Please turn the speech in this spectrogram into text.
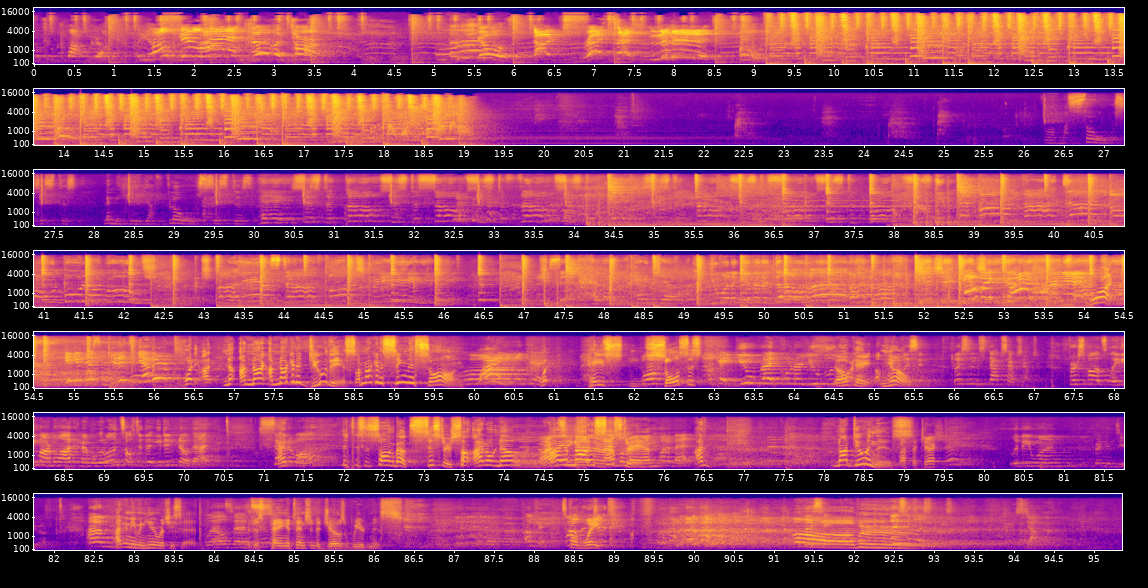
to Bakra. We hope you had a good I, no, I'm not. I'm not gonna do this. I'm not gonna sing this song. Why? Okay. What? Hey, s- soul sister. Okay, you red corner, you blue corner. Okay, no. Listen, listen, stop, stop, stop. First of all, it's Lady Marmalade, and I'm a little insulted that you didn't know that. Second of all, This this is a song about sisters. So, I don't know. I'm I am not a and I'm a sister. man. want to bet? I'm not doing this. Last I checked. Libby one, Brendan zero. Um, I didn't even hear what she said. well, that's I'm just paying attention to Joe's weirdness. Okay. It's called wait. Oh, boo. Listen, listen, listen. Stop.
